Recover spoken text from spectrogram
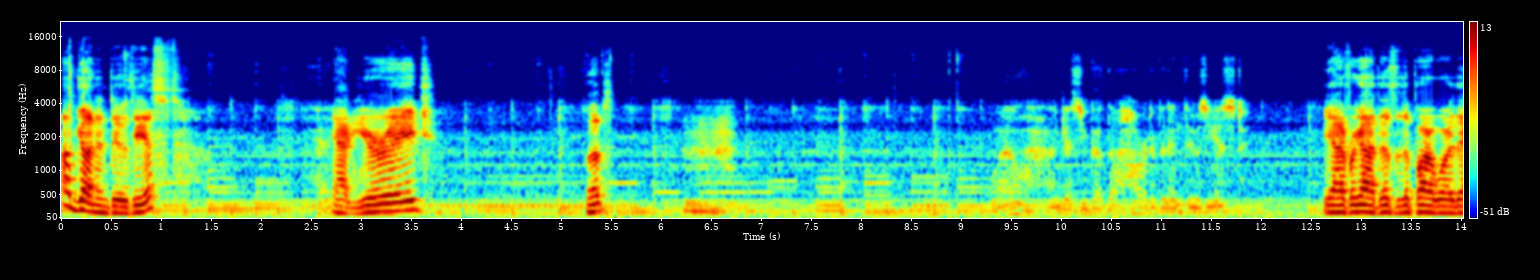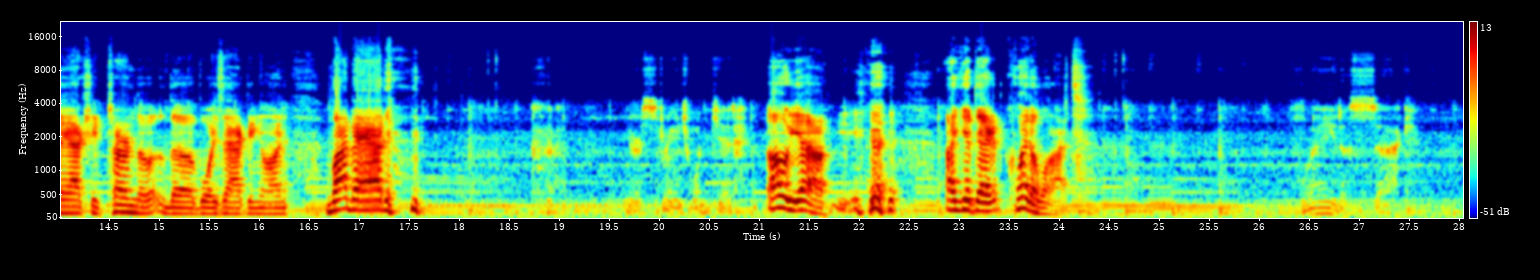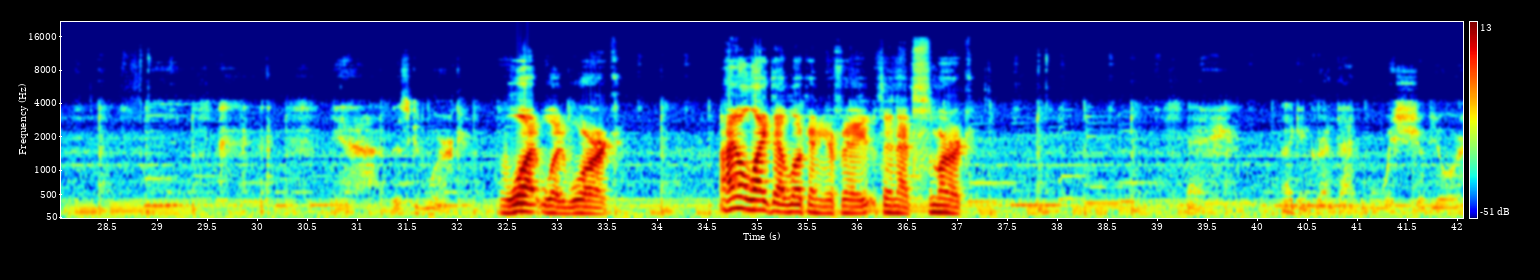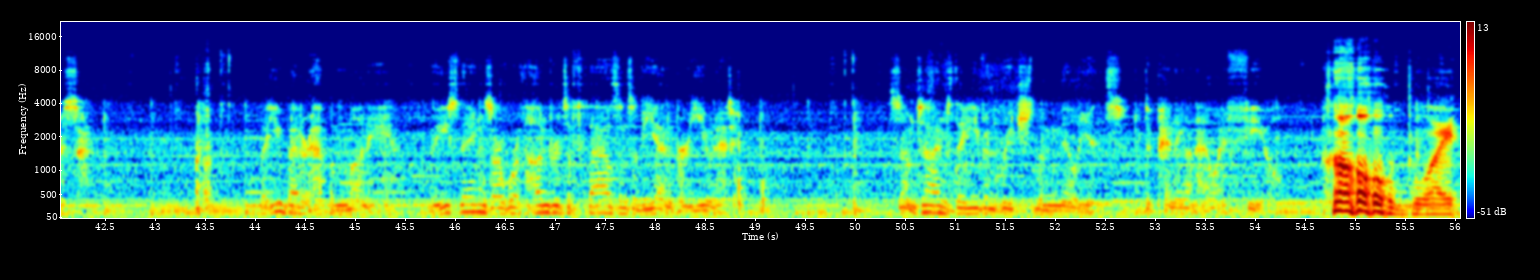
A gun enthusiast. At your age. Whoops. Well, I guess you got the heart of an enthusiast. Yeah, I forgot. This is the part where they actually turn the, the voice acting on. My bad. You're a strange one, kid. oh, yeah. I get that quite a lot. What would work? I don't like that look on your face and that smirk. Hey, I can grant that wish of yours. But you better have the money. These things are worth hundreds of thousands of yen per unit. Sometimes they even reach the millions, depending on how I feel. Oh, boy.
